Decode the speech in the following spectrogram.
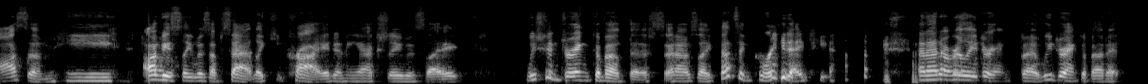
awesome. He obviously was upset like he cried and he actually was like we should drink about this. And i was like that's a great idea. And i don't really drink but we drank about it.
